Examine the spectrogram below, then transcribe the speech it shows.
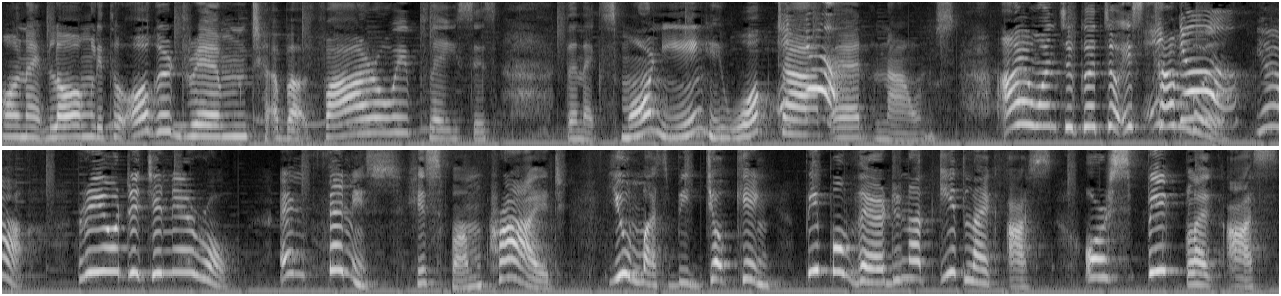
All night long, little ogre dreamed about faraway places. The next morning, he woke up and announced, I want to go to Istanbul. Yeah, Rio de Janeiro and Venice. His mom cried, You must be joking. People there do not eat like us or speak like us.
